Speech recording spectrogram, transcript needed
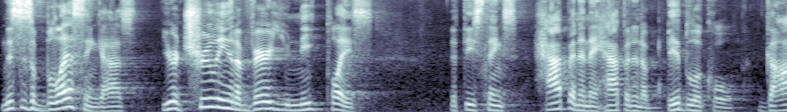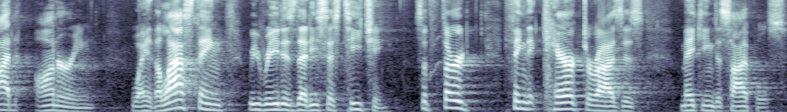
And this is a blessing, guys. You're truly in a very unique place that these things happen and they happen in a biblical, God honoring way. The last thing we read is that he says teaching. It's the third thing that characterizes making disciples.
